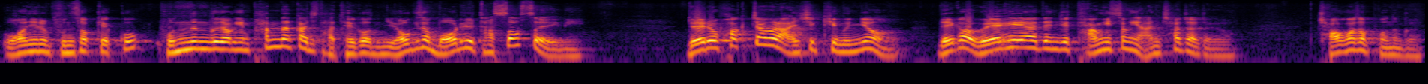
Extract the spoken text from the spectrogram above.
원인을 분석했고, 본능적인 판단까지 다 되거든요. 여기서 머리를 다 썼어요, 이미. 뇌를 확장을 안 시키면요. 내가 왜 해야 되는지 당위성이 안 찾아져요. 적어서 보는 거예요.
